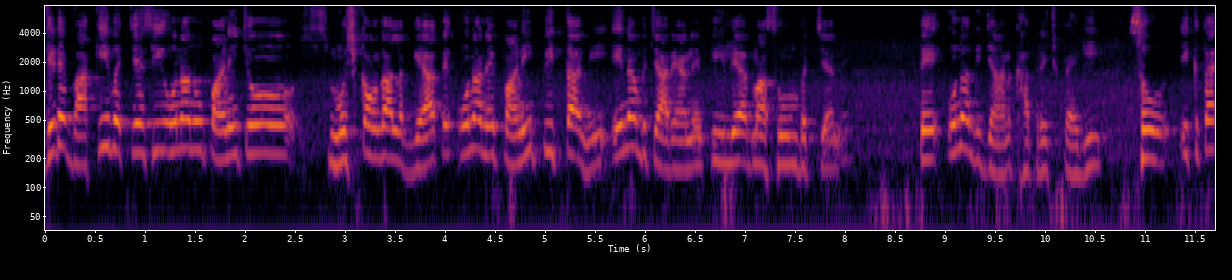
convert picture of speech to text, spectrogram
ਜਿਹੜੇ ਬਾਕੀ ਬੱਚੇ ਸੀ, ਉਹਨਾਂ ਨੂੰ ਪਾਣੀ ਚੋਂ ਮੁਸ਼ਕ ਆਉਂਦਾ ਲੱਗਿਆ ਤੇ ਉਹਨਾਂ ਨੇ ਪਾਣੀ ਪੀਤਾ ਨਹੀਂ। ਇਹਨਾਂ ਵਿਚਾਰਿਆਂ ਨੇ ਪੀ ਲਿਆ, ਮਾਸੂਮ ਬੱਚਿਆਂ ਨੇ। ਤੇ ਉਹਨਾਂ ਦੀ ਜਾਨ ਖਤਰੇ 'ਚ ਪੈ ਗਈ। ਸੋ ਇੱਕ ਤਾਂ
